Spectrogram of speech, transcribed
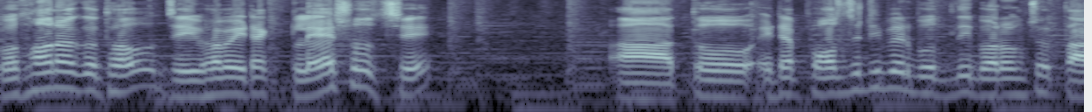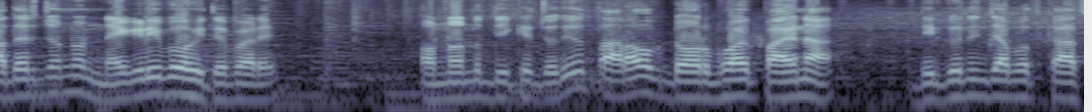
কোথাও না কোথাও যেইভাবে এটা ক্ল্যাশ হচ্ছে তো এটা পজিটিভের বদলি বরঞ্চ তাদের জন্য নেগেটিভও হইতে পারে। অন্যান্য দিকে যদিও তারাও ডর ভয় পায় না, দীর্ঘদিন যাবৎ কাজ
